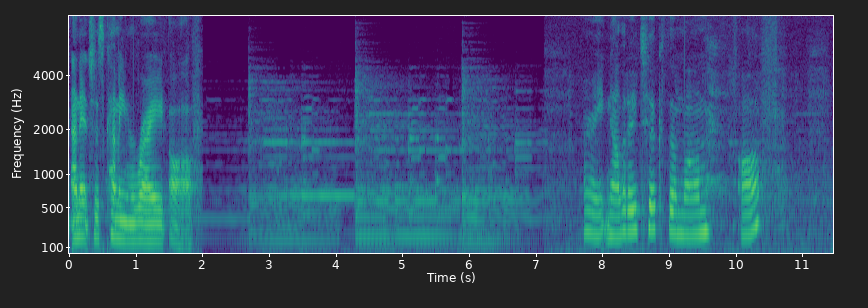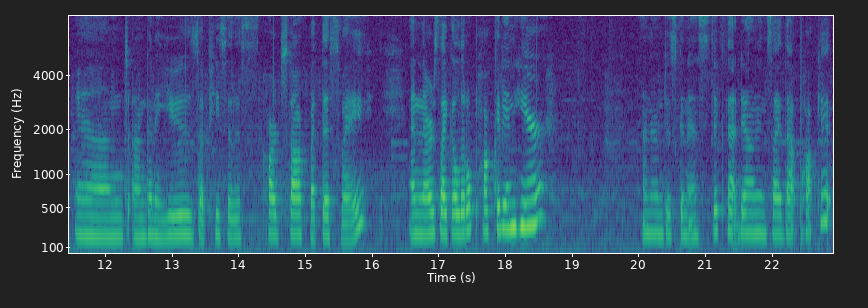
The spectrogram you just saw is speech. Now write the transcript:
and it's just coming right off. All right, now that I took the mom off, and I'm going to use a piece of this cardstock but this way and there's like a little pocket in here and I'm just going to stick that down inside that pocket.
